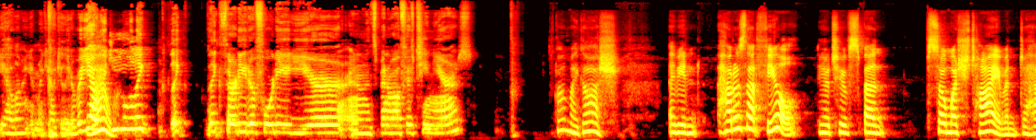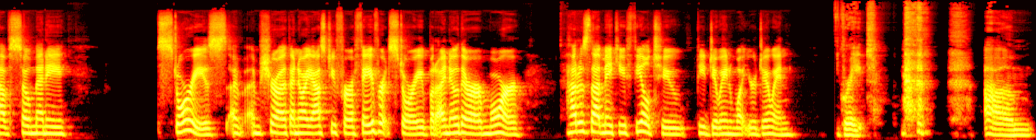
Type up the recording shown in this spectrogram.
yeah, let me get my calculator. But yeah, wow. we do like like like 30 to 40 a year and it's been about 15 years. Oh my gosh. I mean, how does that feel? You know, to have spent so much time and to have so many stories. I'm, I'm sure, like, I know I asked you for a favorite story, but I know there are more. How does that make you feel to be doing what you're doing? Great. um,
